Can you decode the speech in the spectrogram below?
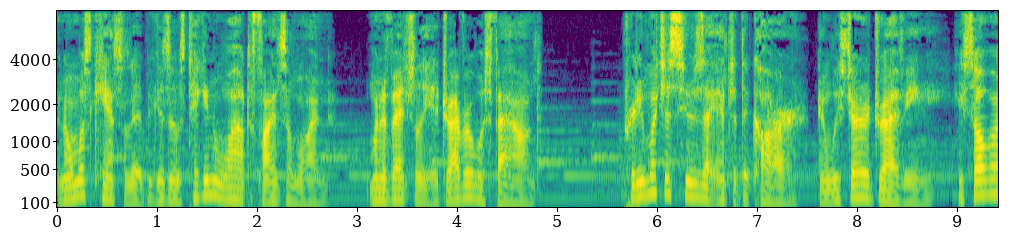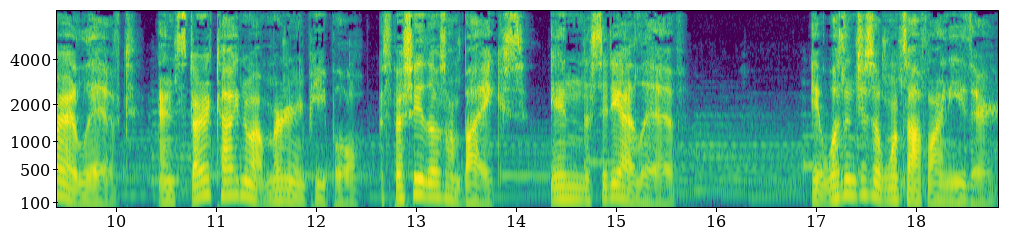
and almost canceled it because it was taking a while to find someone, when eventually a driver was found. Pretty much as soon as I entered the car and we started driving, he saw where I lived and started talking about murdering people, especially those on bikes, in the city I live. It wasn't just a once off line either,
